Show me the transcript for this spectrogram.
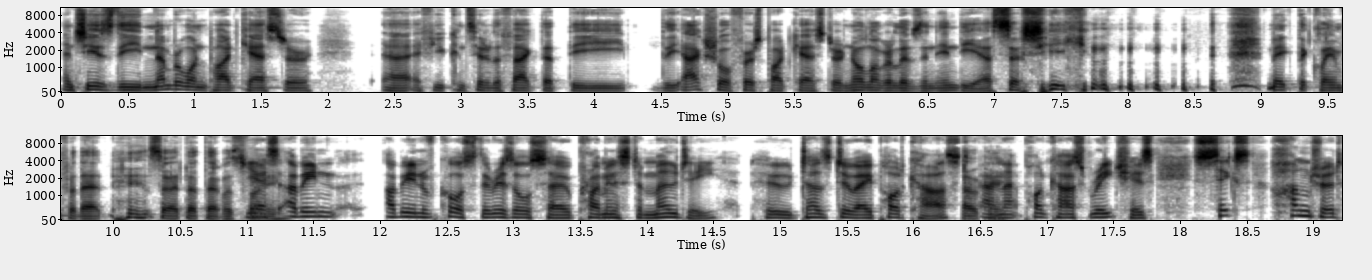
And she is the number one podcaster. Uh, if you consider the fact that the the actual first podcaster no longer lives in India, so she can make the claim for that. so I thought that was funny. Yes, I mean, I mean, of course, there is also Prime Minister Modi, who does do a podcast, Okay. and that podcast reaches 600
